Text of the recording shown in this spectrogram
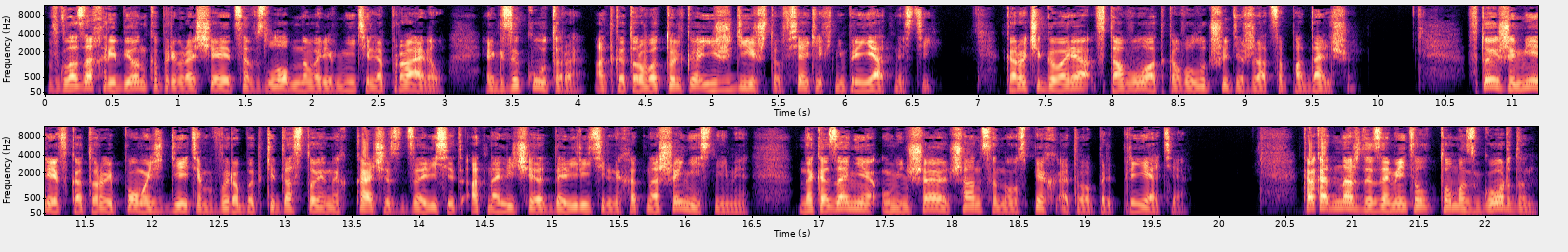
в глазах ребенка превращается в злобного ревнителя правил, экзекутора, от которого только и жди, что всяких неприятностей. Короче говоря, в того, от кого лучше держаться подальше. В той же мере, в которой помощь детям в выработке достойных качеств зависит от наличия доверительных отношений с ними, наказания уменьшают шансы на успех этого предприятия. Как однажды заметил Томас Гордон,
